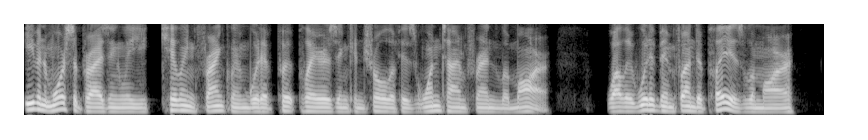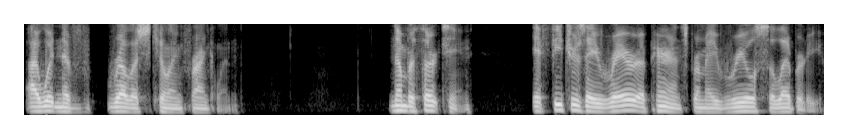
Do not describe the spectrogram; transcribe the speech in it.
Even more surprisingly, killing Franklin would have put players in control of his one time friend Lamar. While it would have been fun to play as Lamar, I wouldn't have relished killing Franklin. Number 13. It features a rare appearance from a real celebrity.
